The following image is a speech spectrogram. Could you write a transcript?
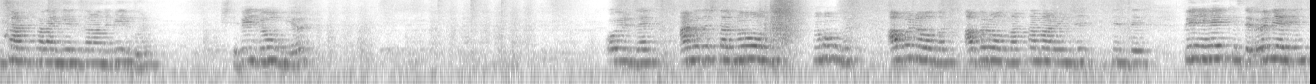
Misafir falan geldiği zaman da bir gün. İşte belli olmuyor. O yüzden arkadaşlar ne olur ne olur abone olun. Abone olmak tamamen ücretsizdir. Beni herkese önerin.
